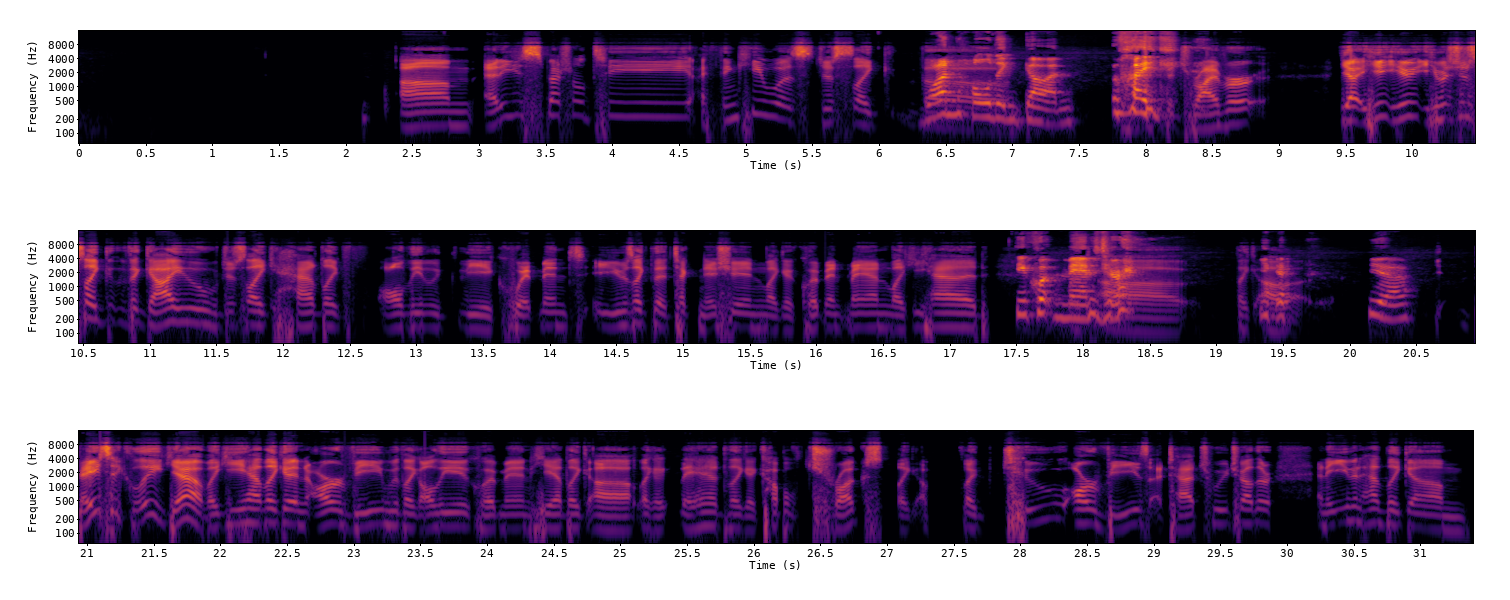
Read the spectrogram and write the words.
Um, Eddie's specialty, I think he was just like the, one holding gun like the driver. Yeah, he, he he was just like the guy who just like had like all the like, the equipment. He was like the technician, like equipment man. Like he had the equipment manager uh, like Yeah. uh, yeah basically yeah like he had like an rv with like all the equipment he had like uh like a, they had like a couple trucks like a, like two rvs attached to each other and he even had like um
